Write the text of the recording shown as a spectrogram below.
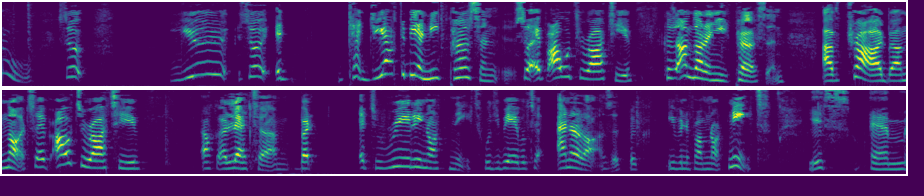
Ooh. So, you, so it, can, do you have to be a neat person? So if I were to write to you, because I'm not a neat person, I've tried, but I'm not. So if I were to write to you, like a letter, but it's really not neat, would you be able to analyze it, even if I'm not neat? Yes. Um,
